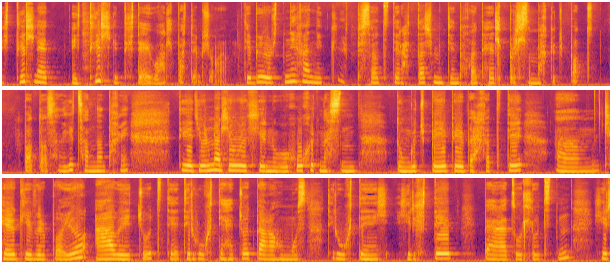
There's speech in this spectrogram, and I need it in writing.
итгэл найд итгэл гэдэгтэй айгүй холбоотой юм шиг байна. Тэгээ би урдныхаа нэг эпизод дээр attachment-ийн тухай тайлбарласан байх гэж бод бодоо санагд санаад ах юм. Тэгээд ер нь бол юу гэхээр нөгөө хүүхэд наснд дөнгөж бэби байхад те caregiver буюу аав ээжүүд те тэр хүүхдийн хажууд байгаа хүмүүс тэр хүүхдийн хэрэгтэй байгаа зүйлүүдэд нь хэр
